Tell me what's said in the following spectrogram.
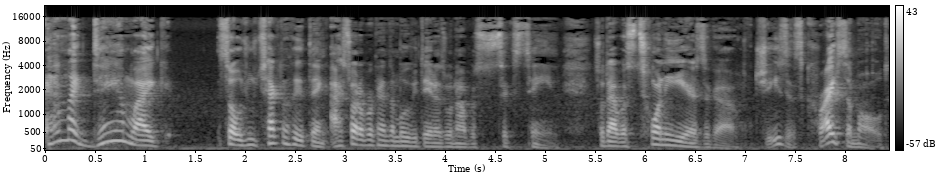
And I'm like, damn, like, so you technically think I started working at the movie theaters when I was 16. So that was 20 years ago. Jesus Christ, I'm old.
